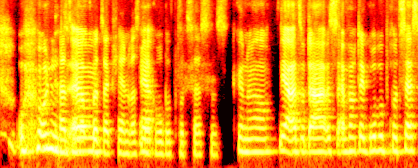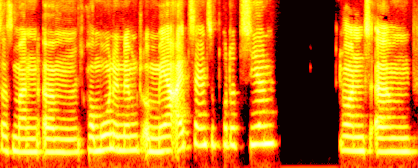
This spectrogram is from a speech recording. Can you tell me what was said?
Und, Kannst du ähm, mal kurz erklären, was ja, der grobe Prozess ist? Genau. Ja, also da ist einfach der grobe Prozess, dass man ähm, Hormone nimmt, um mehr Eizellen zu produzieren. Und ähm,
